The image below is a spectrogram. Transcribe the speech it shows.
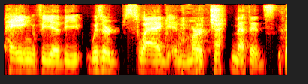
paying via the wizard swag and merch methods.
